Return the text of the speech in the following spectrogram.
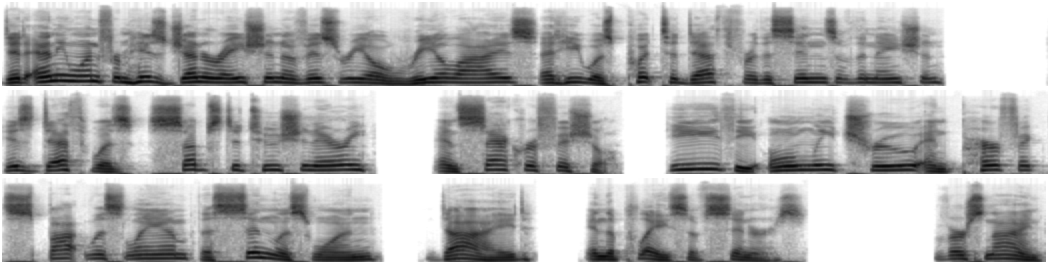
Did anyone from his generation of Israel realize that he was put to death for the sins of the nation? His death was substitutionary and sacrificial. He, the only true and perfect, spotless Lamb, the sinless one, died in the place of sinners. Verse 9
